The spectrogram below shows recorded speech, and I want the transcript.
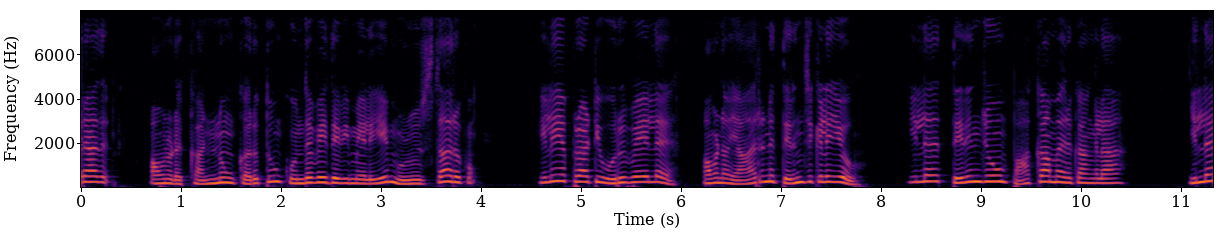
ஏறாது. அவனோட கண்ணும் கருத்தும் குந்தவை தேவி மேலேயே முழுசாக இருக்கும். இளைய பிராட்டி ஒருவேளை அவனை யாருன்னு தெரிஞ்சுக்கலையோ? இல்லை தெரிஞ்சும் பார்க்காம இருக்காங்களா? இல்லை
